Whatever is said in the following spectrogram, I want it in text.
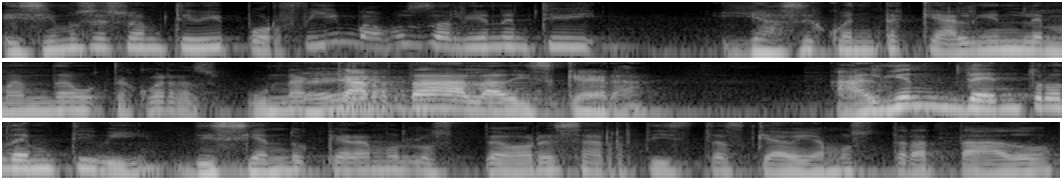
hicimos eso en MTV, por fin vamos a salir en MTV. Y hace cuenta que alguien le manda, ¿te acuerdas? Una Sí. carta a la disquera. a Alguien dentro de MTV diciendo que éramos los peores artistas que habíamos tratado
